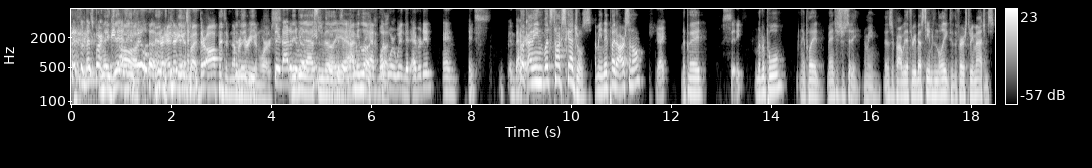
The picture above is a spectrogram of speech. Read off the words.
That's the best part. They, they, beat did, Aston oh, Villa. and guess what? Their offensive numbers are even worse. They're not in they the beat Aston Villa. Yeah. Have, I mean, look, they have one look. more win than Everton, and it's embarrassing. Look, I mean, let's talk schedules. I mean, they played Arsenal. Right. They played City, Liverpool. They played Manchester City. I mean, those are probably the three best teams in the league to the first three matches.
